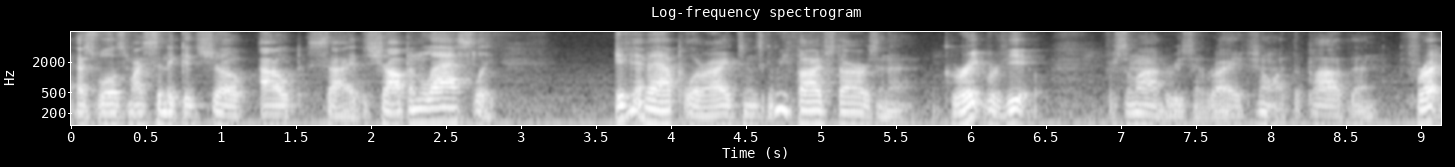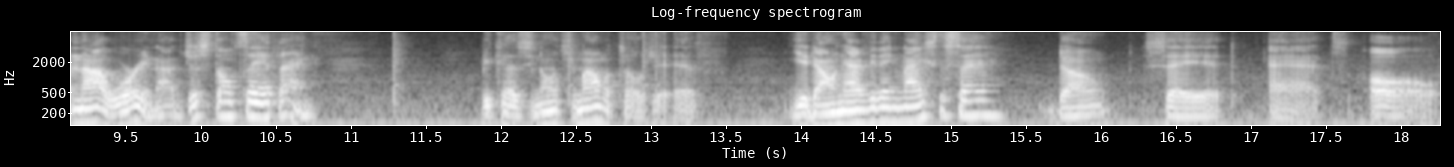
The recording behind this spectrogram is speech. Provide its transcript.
as well as my syndicate show outside the shop. And lastly, if you have Apple or iTunes, give me five stars and a great review. For some odd reason, right? If you don't like the pod, then fret not, worry not. Just don't say a thing. Because you know what your mama told you. If you don't have anything nice to say, don't say it at all.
